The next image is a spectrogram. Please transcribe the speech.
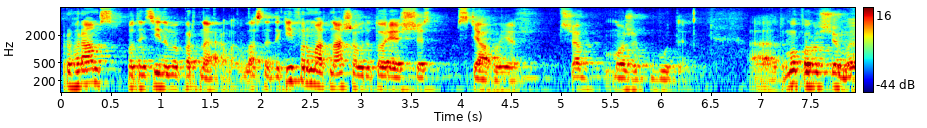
програм з потенційними партнерами. Власне, такий формат наша аудиторія ще стягує, ще може бути. Е, Тому поки що ми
